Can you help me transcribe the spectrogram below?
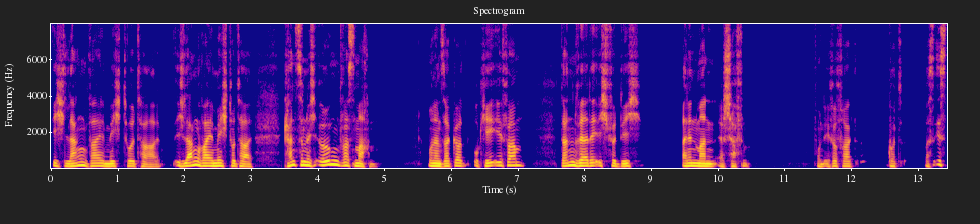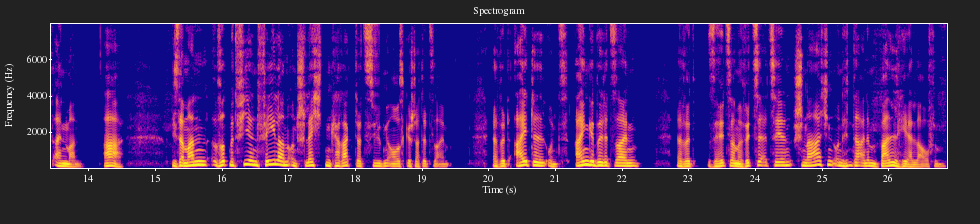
ich langweile mich total. Ich langweile mich total. Kannst du nicht irgendwas machen? Und dann sagt Gott, okay, Eva, dann werde ich für dich einen Mann erschaffen. Und Eva fragt, Gott, was ist ein Mann? Ah, dieser Mann wird mit vielen Fehlern und schlechten Charakterzügen ausgestattet sein. Er wird eitel und eingebildet sein. Er wird seltsame Witze erzählen, schnarchen und hinter einem Ball herlaufen.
